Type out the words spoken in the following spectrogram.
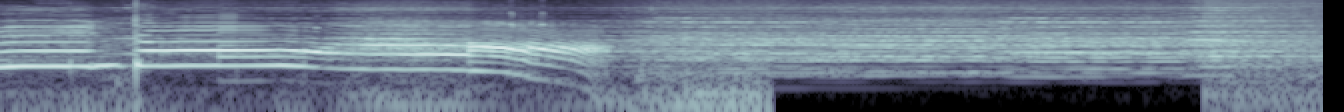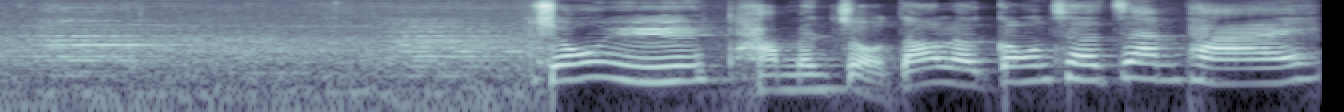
运动啊！终于，他们走到了公车站牌。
